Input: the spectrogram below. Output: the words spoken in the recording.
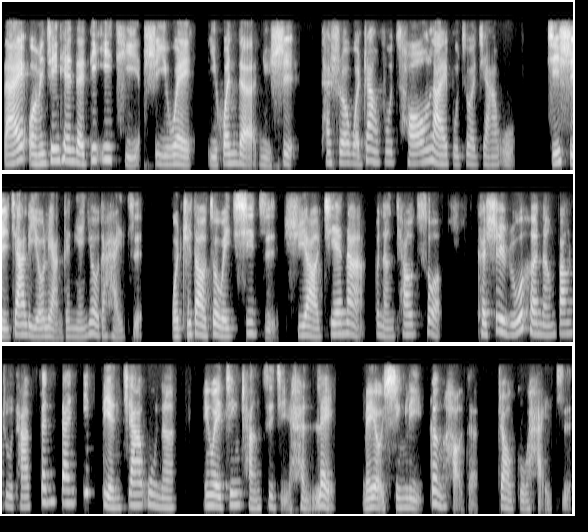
来，我们今天的第一题是一位已婚的女士，她说：“我丈夫从来不做家务。”即使家里有两个年幼的孩子，我知道作为妻子需要接纳，不能挑错。可是如何能帮助他分担一点家务呢？因为经常自己很累，没有心力更好的照顾孩子。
